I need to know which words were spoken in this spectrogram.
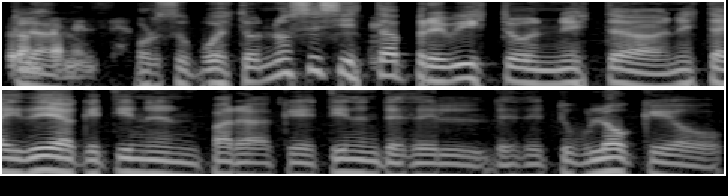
prontamente. por supuesto. No sé si está previsto en esta en esta idea que tienen para que tienen desde el, desde tu bloque o,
